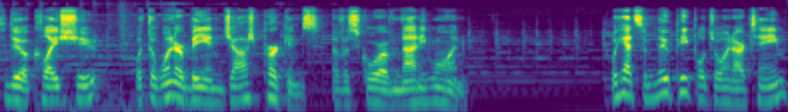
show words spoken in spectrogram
to do a clay shoot, with the winner being Josh Perkins of a score of 91. We had some new people join our team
